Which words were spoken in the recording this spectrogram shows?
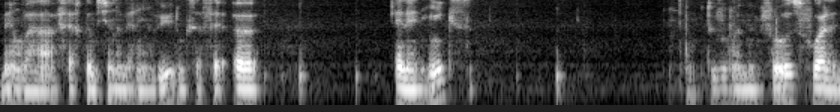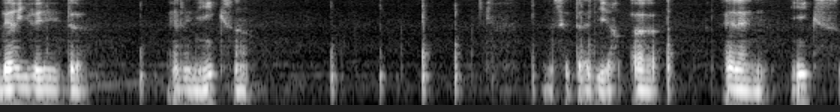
mais on va faire comme si on n'avait rien vu, donc ça fait e ln x, donc toujours la même chose, fois la dérivée de ln x, c'est-à-dire e ln x.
